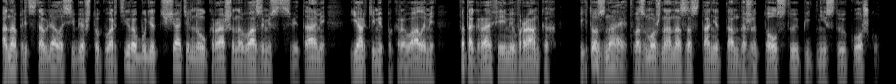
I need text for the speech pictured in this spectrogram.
она представляла себе, что квартира будет тщательно украшена вазами с цветами, яркими покрывалами, фотографиями в рамках, и кто знает, возможно, она застанет там даже толстую пятнистую кошку.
